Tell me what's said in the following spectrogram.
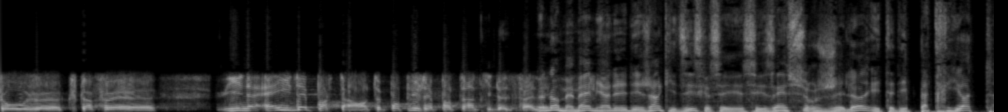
chose euh, tout à fait euh, in- inimportante, pas plus importante qu'il ne le fallait. Non, non, mais même il y en a des gens qui disent que ces, ces insurgés là étaient des patriotes.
